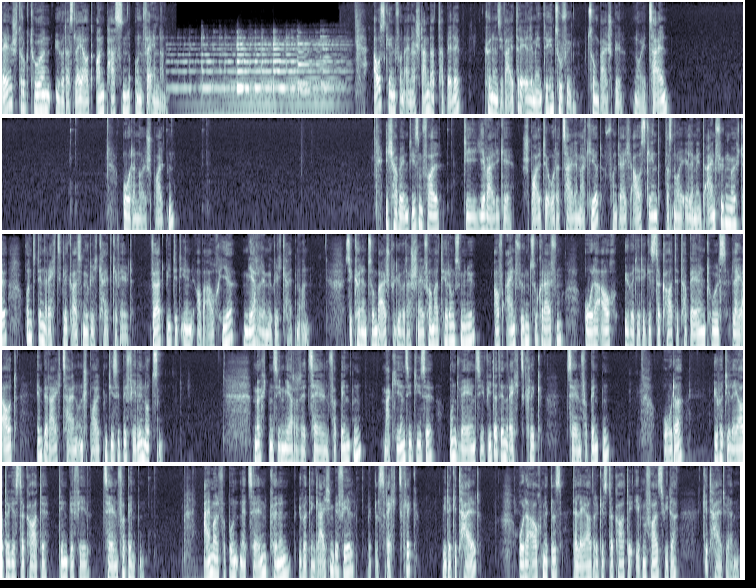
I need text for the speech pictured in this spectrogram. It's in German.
Tabellenstrukturen über das Layout anpassen und verändern. Ausgehend von einer Standardtabelle können Sie weitere Elemente hinzufügen, zum Beispiel neue Zeilen oder neue Spalten. Ich habe in diesem Fall die jeweilige Spalte oder Zeile markiert, von der ich ausgehend das neue Element einfügen möchte und den Rechtsklick als Möglichkeit gewählt. Word bietet Ihnen aber auch hier mehrere Möglichkeiten an. Sie können zum Beispiel über das Schnellformatierungsmenü auf Einfügen zugreifen oder auch über die Registerkarte Tabellentools Layout im Bereich Zeilen und Spalten diese Befehle nutzen. Möchten Sie mehrere Zellen verbinden, markieren Sie diese und wählen Sie wieder den Rechtsklick Zellen verbinden oder über die Layout-Registerkarte den Befehl Zellen verbinden. Einmal verbundene Zellen können über den gleichen Befehl mittels Rechtsklick wieder geteilt oder auch mittels der Layout-Registerkarte ebenfalls wieder geteilt werden.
